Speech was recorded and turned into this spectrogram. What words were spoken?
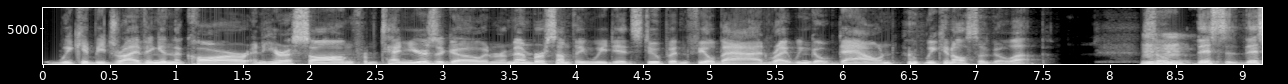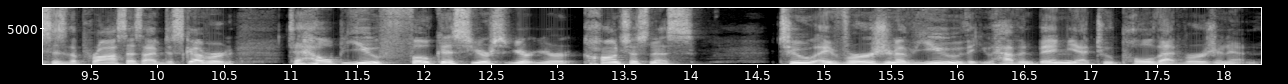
we could be driving in the car and hear a song from 10 years ago and remember something we did stupid and feel bad, right? We can go down, we can also go up. So Mhm. this is this is the process I've discovered to help you focus your your your consciousness to a version of you that you haven't been yet to pull that version in.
